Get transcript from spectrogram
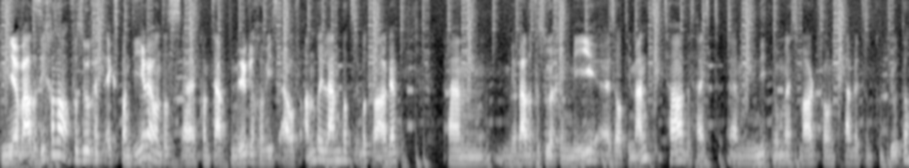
wir werden sicher noch versuchen zu expandieren und das äh, Konzept möglicherweise auch auf andere Länder zu übertragen. Ähm, wir werden versuchen, mehr Sortiment zu haben. Das heißt, ähm, nicht nur Smartphones, Tablets und Computer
